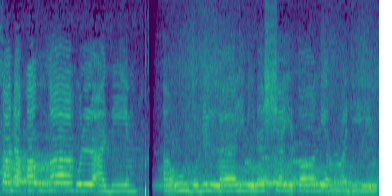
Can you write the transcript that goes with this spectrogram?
sadaqallahul azim A'udzu billahi minasy rajim.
